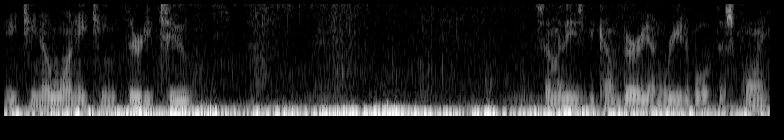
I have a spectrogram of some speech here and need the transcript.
1801 1832. Some of these become very unreadable at this point.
